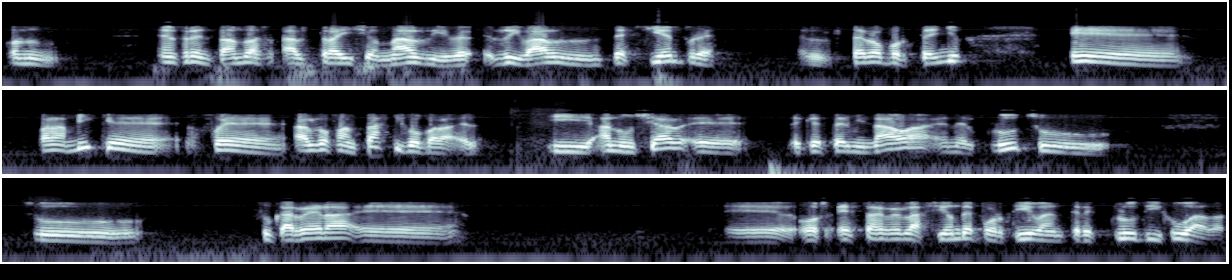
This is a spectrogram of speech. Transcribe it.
con enfrentando al tradicional rival de siempre, el Cerro Porteño. Eh, para mí que fue algo fantástico para él y anunciar eh, de que terminaba en el club su su su carrera eh, eh, esta relación deportiva entre club y jugador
